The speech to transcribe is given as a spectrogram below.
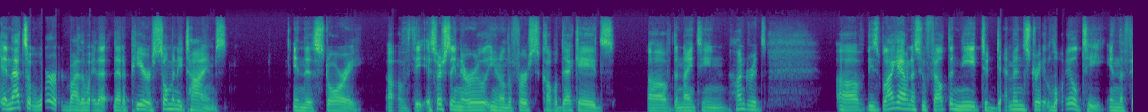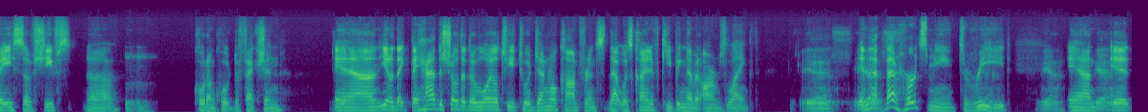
and that's a word, by the way, that that appears so many times in this story of the, especially in the early, you know, the first couple decades of the 1900s, of these Black Adventists who felt the need to demonstrate loyalty in the face of Sheafe's uh, mm-hmm. quote unquote defection. Yeah. And you know they, they had to show that their loyalty to a general conference that was kind of keeping them at arm's length. Yes, yes. and that that hurts me to read yeah. And yeah. it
